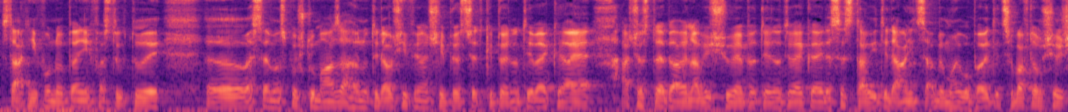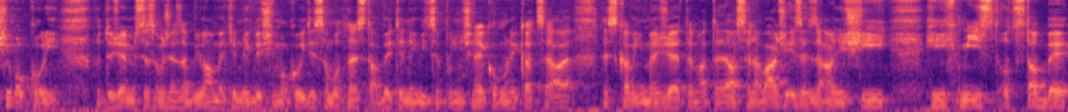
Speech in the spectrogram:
státní fond dopravní infrastruktury eh, ve svém rozpočtu má zahrnuty další finanční prostředky pro jednotlivé kraje a často je právě navyšuje pro ty jednotlivé kraje, kde se staví ty dálnice, aby mohly opravit i třeba v tom širším okolí, protože my se samozřejmě zabýváme tím nejbližším okolí, ty samotné stavby, ty nejvíce poničené komunikace, ale dneska víme, že ten materiál se naváží i ze zdálnějších míst od stavby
